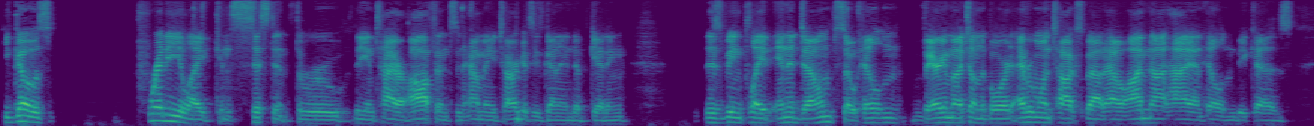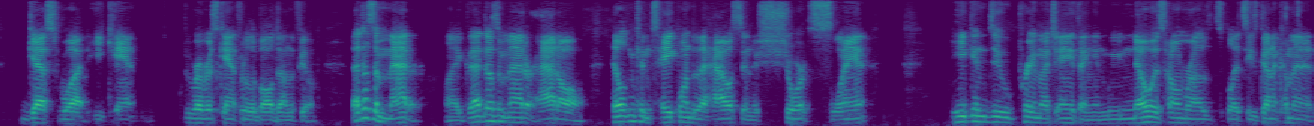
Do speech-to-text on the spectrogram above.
He goes pretty like consistent through the entire offense and how many targets he's going to end up getting. This is being played in a dome, so Hilton very much on the board. Everyone talks about how I'm not high on Hilton because guess what? He can't. The Rivers can't throw the ball down the field. That doesn't matter. Like that doesn't matter at all. Hilton can take one to the house in a short slant. He can do pretty much anything, and we know his home run splits. He's going to come in at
